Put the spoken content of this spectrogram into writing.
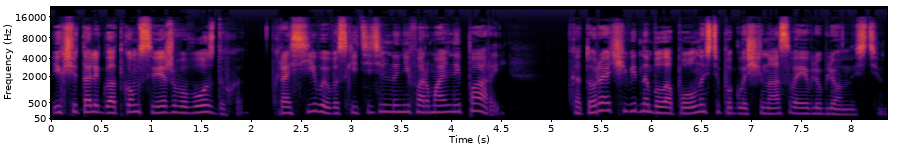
Их считали глотком свежего воздуха, красивой, восхитительно неформальной парой, которая, очевидно, была полностью поглощена своей влюбленностью.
